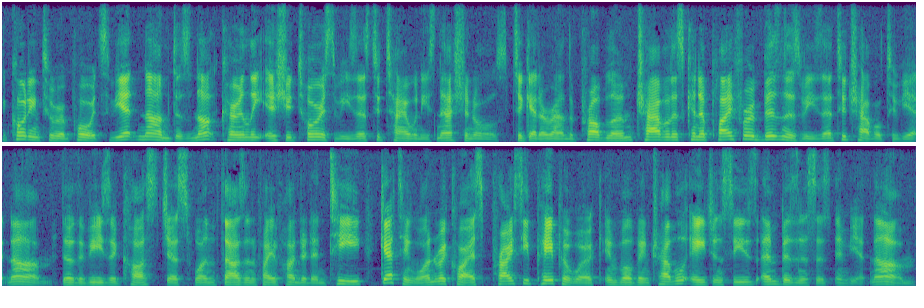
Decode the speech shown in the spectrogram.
According to reports, Vietnam does not currently issue tourist visas to Taiwanese nationals. To get around the problem, travelers can apply for a business visa to travel to Vietnam. Though the visa costs just 1,500 NT, getting one requires pricey paperwork involving travel agencies and businesses in Vietnam.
